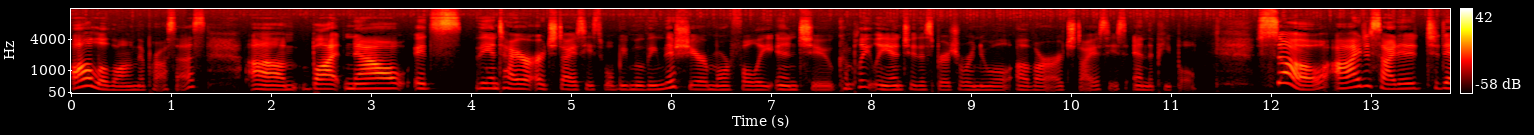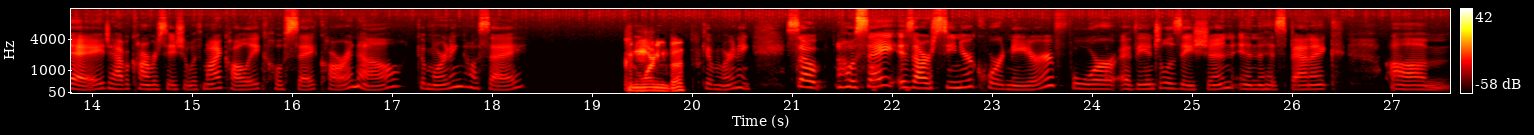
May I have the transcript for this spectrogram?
all along the process, um, but now it's the entire archdiocese will be moving this year more fully into completely into the spiritual renewal of our archdiocese and the people. So I decided today to have a conversation with my colleague, Jose Coronel. Good morning, Jose. Good morning, Beth. Good morning. So, Jose is our senior coordinator for evangelization in the Hispanic, um,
